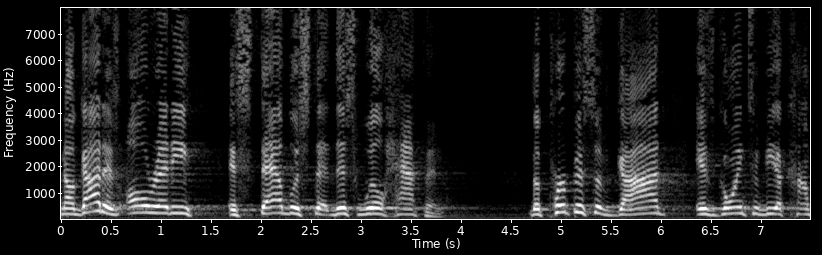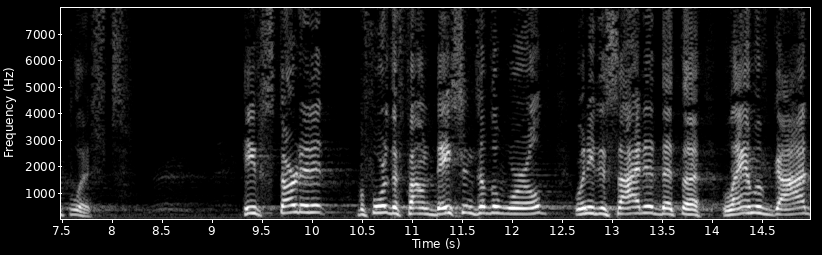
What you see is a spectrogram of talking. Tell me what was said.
Now, God has already established that this will happen. The purpose of God is going to be accomplished. He started it before the foundations of the world when he decided that the Lamb of God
